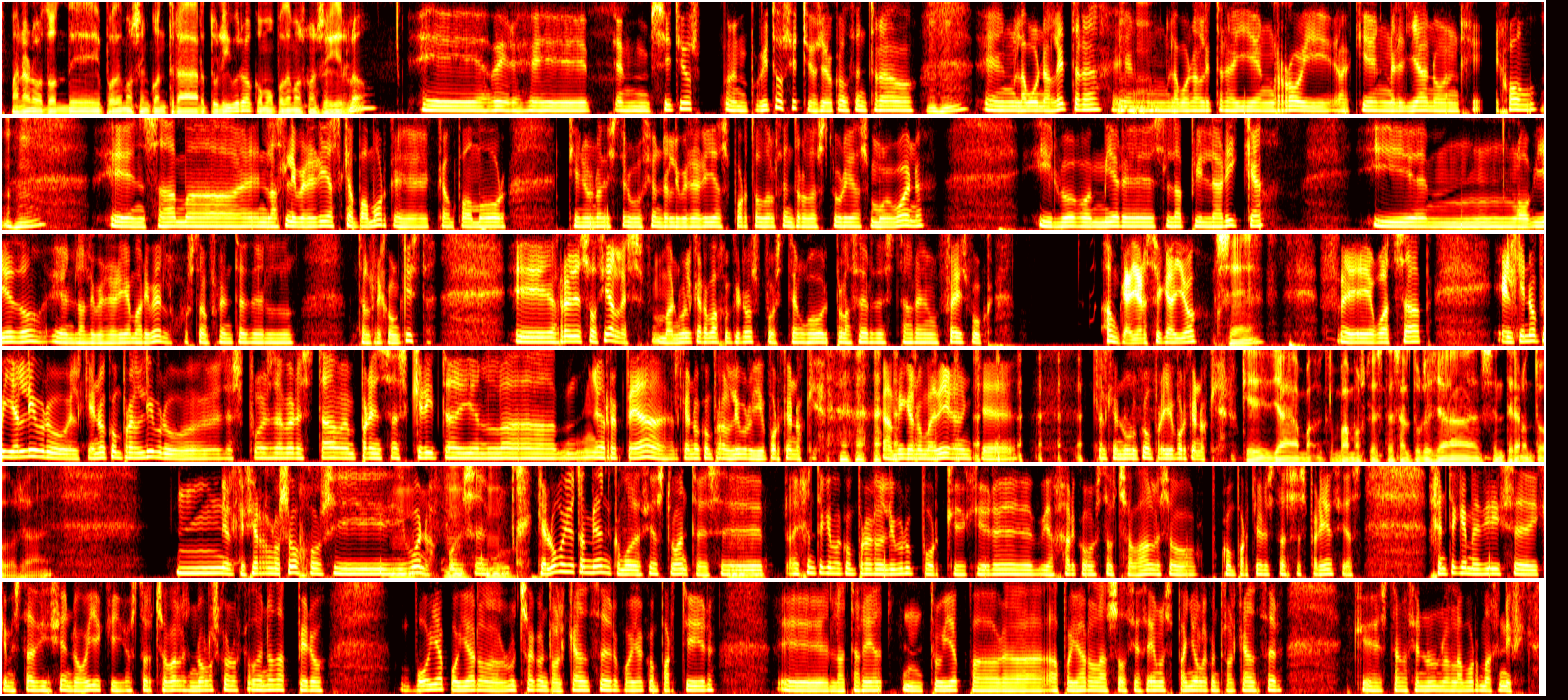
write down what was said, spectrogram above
Manolo, ¿dónde podemos encontrar tu libro? ¿Cómo podemos conseguirlo? Eh, a ver, eh, en sitios, en poquitos sitios. Yo he concentrado en La Buena Letra, en La Buena Letra y en Roy, aquí en El Llano, en Gijón en Sama, en las librerías Campo Amor, que Campo Amor tiene una distribución de librerías por todo el centro de Asturias muy buena. Y luego en Mieres La Pilarica y en Oviedo en la librería Maribel, justo enfrente del, del Reconquista. Eh, redes sociales, Manuel Carbajo Quirós, pues tengo el placer de estar en Facebook, aunque ayer se cayó. Sí. Eh, WhatsApp el que no pilla el libro, el que no compra el libro, después de haber estado en prensa escrita y en la RPA, el que no compra el libro, yo porque no quiero. A mí que no me digan que, el que no lo compra, yo porque no quiero. Que ya, vamos, que a estas alturas ya se enteraron todos ya. ¿eh? Mm, el que cierra los ojos y, mm, bueno, pues mm, eh, que luego yo también, como decías tú antes, eh, hay gente que va a comprar el libro porque quiere viajar con estos chavales o compartir estas experiencias. Gente que me dice y que me está diciendo, oye, que yo estos chavales no los conozco de nada, pero voy a apoyar la lucha contra el cáncer, voy a compartir eh, la tarea tuya para apoyar a la Asociación Española contra el Cáncer, que están haciendo una labor magnífica.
